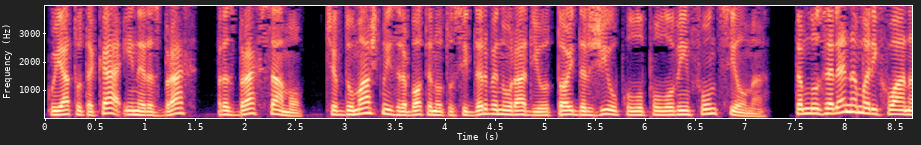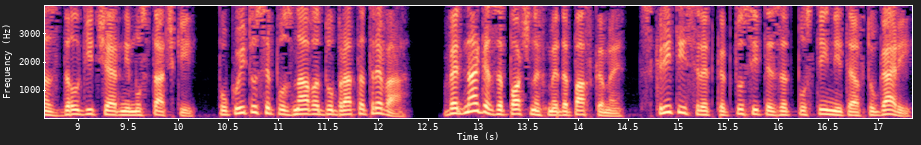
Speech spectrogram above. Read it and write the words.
която така и не разбрах, разбрах само, че в домашно изработеното си дървено радио той държи около половин фунт силна. Тъмнозелена марихуана с дълги черни мустачки, по които се познава добрата трева. Веднага започнахме да павкаме, скрити сред кактусите зад пустинните автогари,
